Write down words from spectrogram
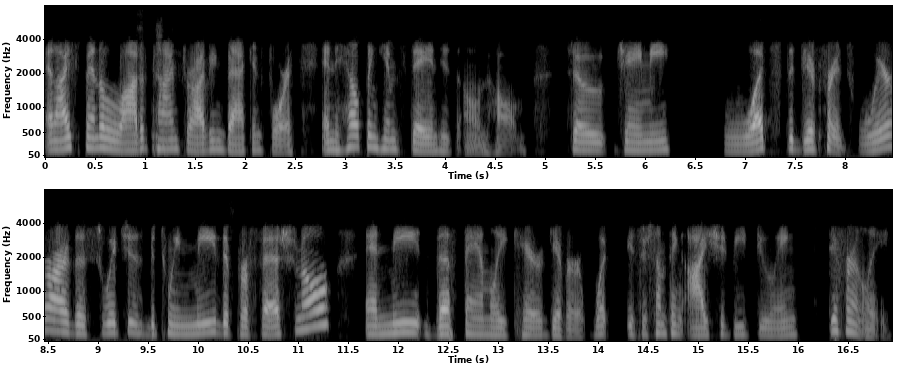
and I spend a lot of time driving back and forth and helping him stay in his own home. So, Jamie, what's the difference? Where are the switches between me, the professional, and me, the family caregiver? What is there something I should be doing differently?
